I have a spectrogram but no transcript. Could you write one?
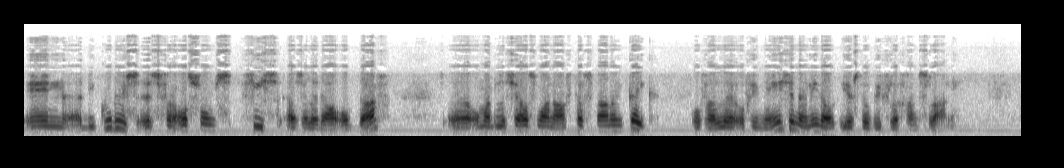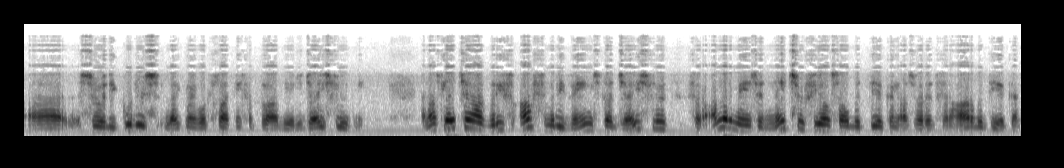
en uh, die kuddes is veral soms vies as hulle daar opdag uh, omdat hulle selfs maar nagtig staan en kyk of hulle of die mense nou nie dalk eers op die vlug gaan slaan nie. Uh so die kuddes lyk my word glad nie geplaas deur die jaysvloed nie. En dan sluit sy haar brief af met die wens dat jaysvloed vir ander mense net soveel sal beteken as wat dit vir haar beteken.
